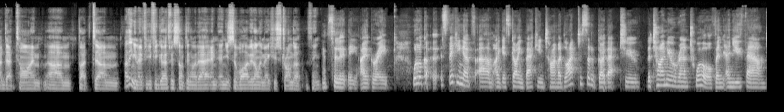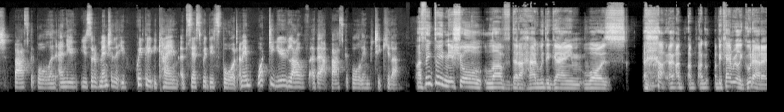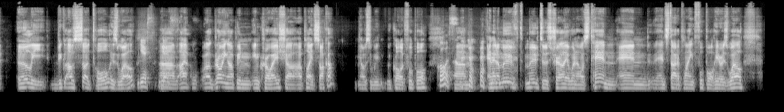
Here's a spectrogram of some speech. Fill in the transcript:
at that time. Um, but um, I think, you know, if, if you go through something like that and, and you survive, it only makes you stronger, I think. Absolutely. I agree. Well, look, uh, speaking of, um, I guess, going back in time, I'd like to sort of go back to the time you were around 12 and, and you found basketball and, and you, you sort of mentioned that you quickly became obsessed with this sport. I mean, what do you love about basketball in particular? I think the initial love that I had with the game was I, I, I, became really good at it early because I was so tall as well. Yes. yes. Um, I, well, growing up in, in Croatia, I played soccer. Obviously, we, we call it football. Of course. um, and then I moved moved to Australia when I was ten, and and started playing football here as well.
